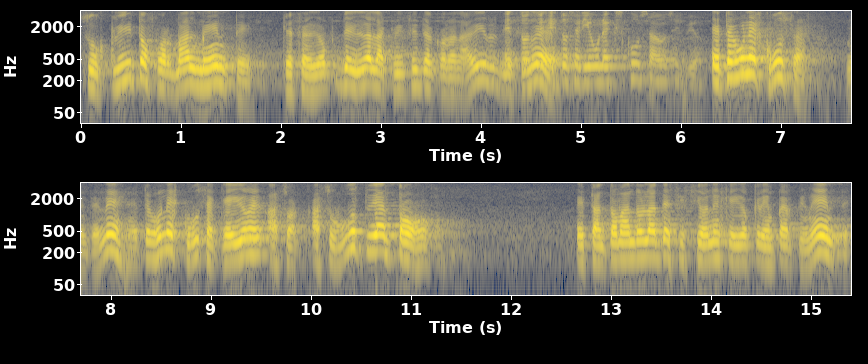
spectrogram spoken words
suscrito formalmente que se dio debido a la crisis del coronavirus. Entonces, ¿esto sería una excusa, don Silvio? Esto es una excusa, ¿me entendés? Esto es una excusa que ellos a su, gusto y antojo están tomando las decisiones que ellos creen pertinentes.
